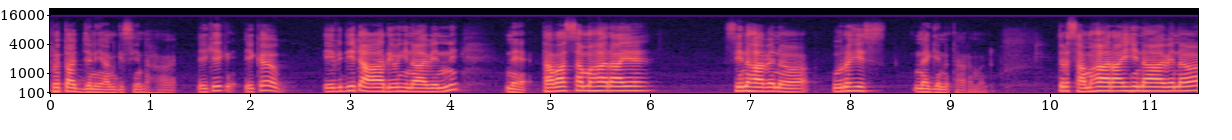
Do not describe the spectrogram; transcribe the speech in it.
පෘතජ්ජනයන්ගේ සිනහව. ඒක ඒක ඒ විදිහට ආර්යෝ hina වෙන්නේ නැහැ. තවත් සමහර අය සිනහ වෙනවා උරහිස් නැගෙන තරමට. ඒතර සමහර අය hina වෙනවා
